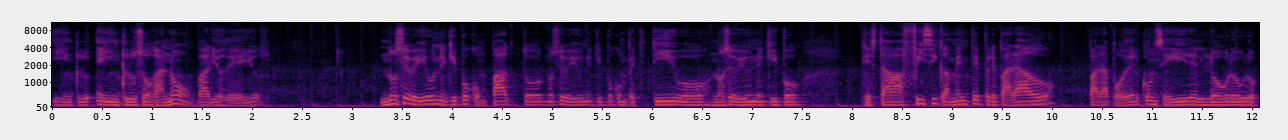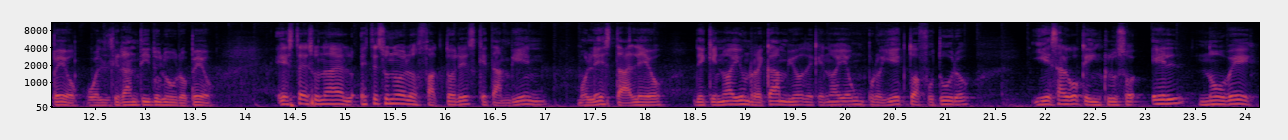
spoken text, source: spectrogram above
e incluso ganó varios de ellos, no se veía un equipo compacto, no se veía un equipo competitivo, no se veía un equipo que estaba físicamente preparado para poder conseguir el logro europeo o el gran título europeo. Esta es una este es uno de los factores que también molesta a Leo, de que no haya un recambio, de que no haya un proyecto a futuro, y es algo que incluso él no ve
